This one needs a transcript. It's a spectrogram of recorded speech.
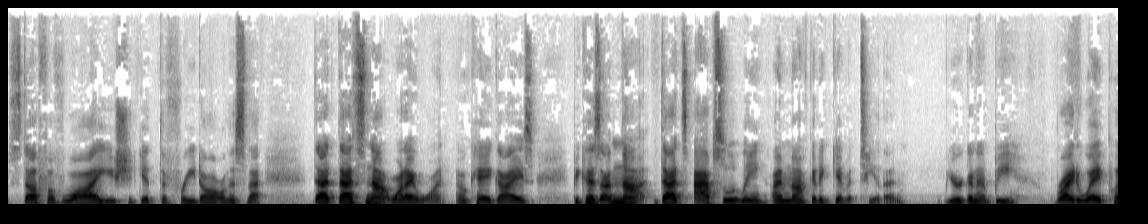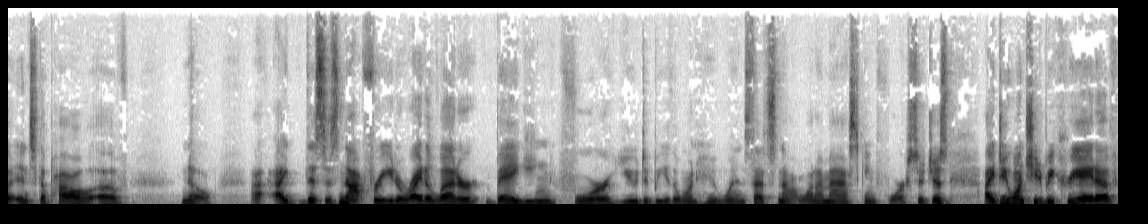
stuff of why you should get the free doll and this and that. That that's not what I want, okay, guys? Because I'm not. That's absolutely. I'm not to give it to you. Then you're to be right away put into the pile of no. I, I, this is not for you to write a letter begging for you to be the one who wins. That's not what I'm asking for. So just, I do want you to be creative.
